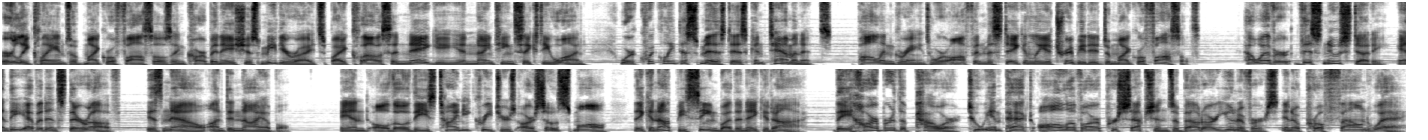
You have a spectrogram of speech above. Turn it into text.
Early claims of microfossils in carbonaceous meteorites by Claus and Nagy in 1961 were quickly dismissed as contaminants. Pollen grains were often mistakenly attributed to microfossils. However, this new study, and the evidence thereof, is now undeniable. And although these tiny creatures are so small they cannot be seen by the naked eye, they harbor the power to impact all of our perceptions about our universe in a profound way.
